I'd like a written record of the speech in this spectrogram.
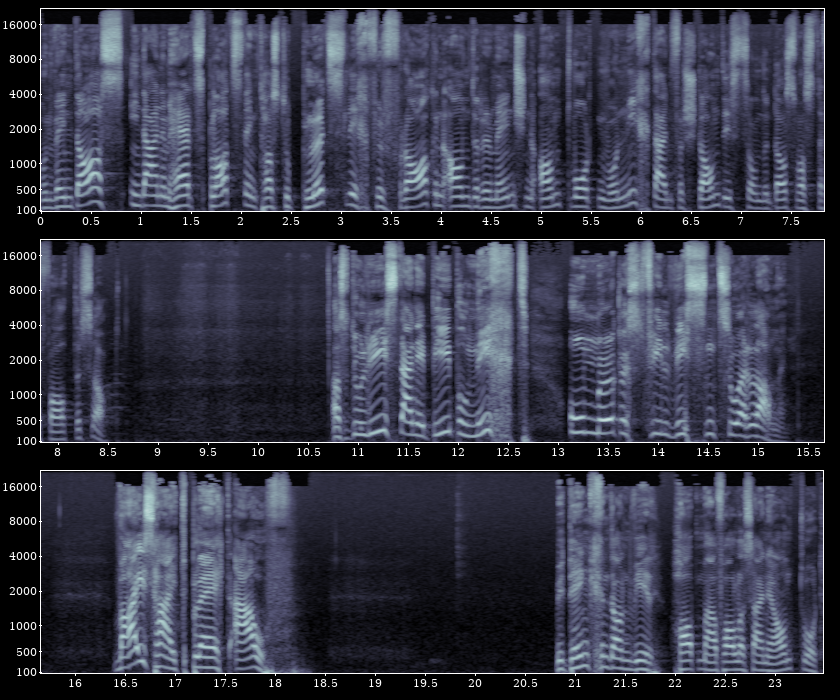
Und wenn das in deinem Herz Platz nimmt, hast du plötzlich für Fragen anderer Menschen Antworten, wo nicht dein Verstand ist, sondern das, was der Vater sagt. Also du liest deine Bibel nicht, um möglichst viel Wissen zu erlangen. Weisheit bläht auf. Wir denken dann, wir haben auf alles eine Antwort.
